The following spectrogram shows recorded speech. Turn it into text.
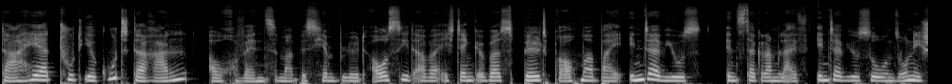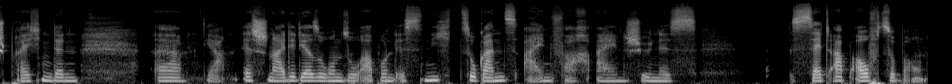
Daher tut ihr gut daran, auch wenn es immer ein bisschen blöd aussieht, aber ich denke, über das Bild braucht man bei Interviews, Instagram Live Interviews so und so nicht sprechen, denn äh, ja, es schneidet ja so und so ab und ist nicht so ganz einfach, ein schönes Setup aufzubauen.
